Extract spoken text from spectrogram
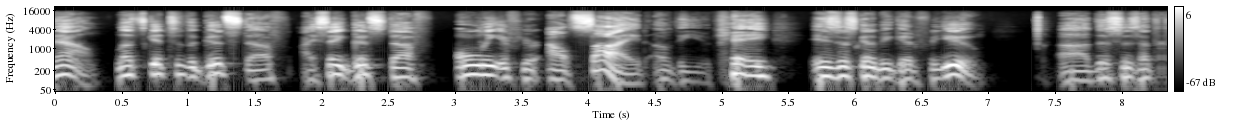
Now, let's get to the good stuff. I say good stuff only if you're outside of the UK. Is this going to be good for you? Uh, this is at the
